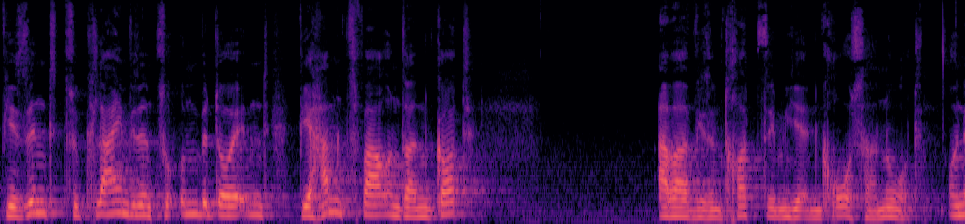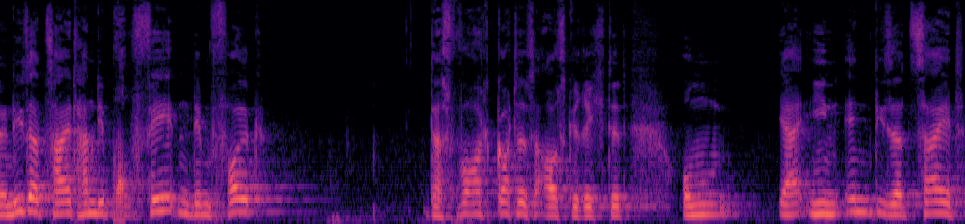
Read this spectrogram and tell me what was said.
wir sind zu klein, wir sind zu unbedeutend, wir haben zwar unseren Gott, aber wir sind trotzdem hier in großer Not. Und in dieser Zeit haben die Propheten dem Volk das Wort Gottes ausgerichtet, um ja, ihnen in dieser Zeit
